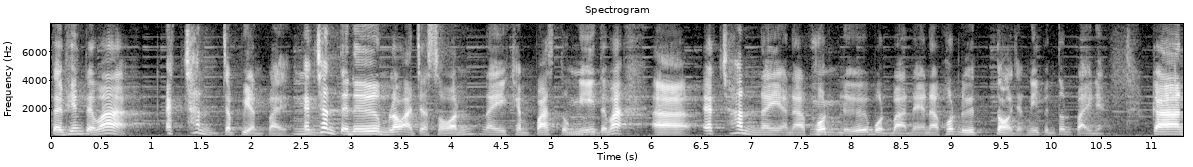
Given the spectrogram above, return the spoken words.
แต่เพียงแต่ว่าแอคชั่นจะเปลี่ยนไปอืมแอคชั่นแต่เดิมเราอาจจะสอนในแคมปัสตรงนี้อืมแต่ว่าแอคชั่นในอนาคตอืมหรือบทบาทในอนาคตหรือต่อจากนี้เป็นต้นไปเนี่ยการ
